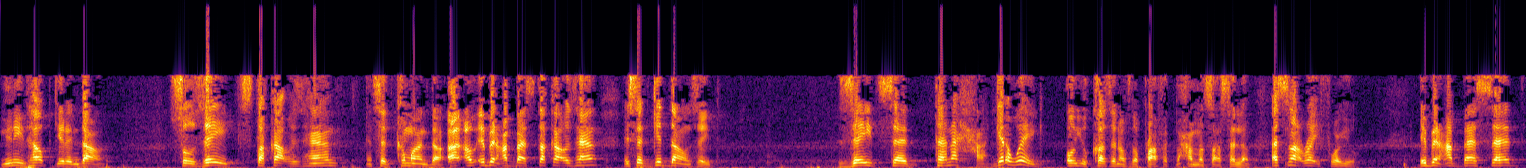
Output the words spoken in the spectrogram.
you need help getting down. So Zayd stuck out his hand and said, come on down. Uh, Ibn Abbas stuck out his hand and said, get down, Zayd. Zayd said, Tanaha, get away, oh you cousin of the Prophet Muhammad sallallahu That's not right for you. Ibn Abbas said,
